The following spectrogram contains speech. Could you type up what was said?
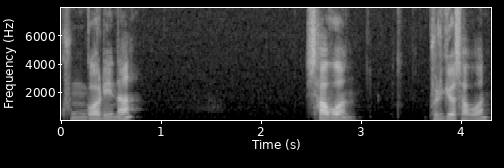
궁궐이나 사원, 불교 사원,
